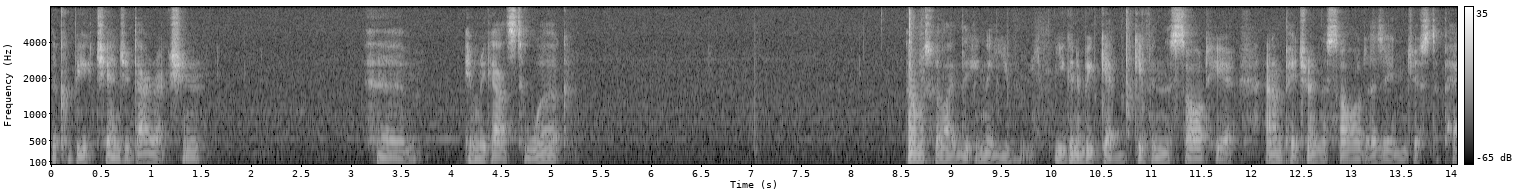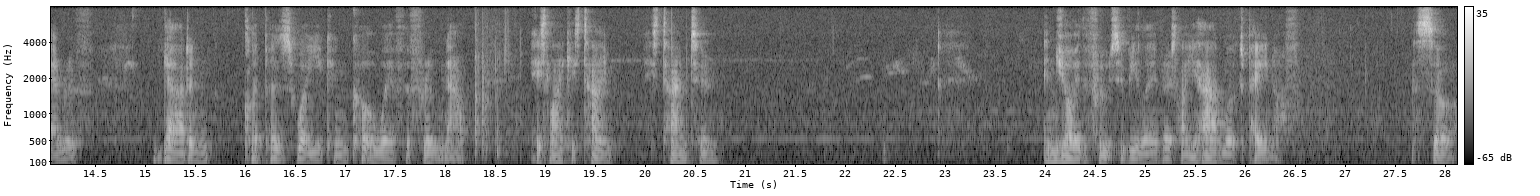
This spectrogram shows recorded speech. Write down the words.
There could be a change of direction um, in regards to work. I almost feel like that you know you you're going to be get given the sword here, and I'm picturing the sword as in just a pair of garden clippers where you can cut away the fruit now. It's like it's time. It's time to enjoy the fruits of your labour. It's like your hard work's paying off. So,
